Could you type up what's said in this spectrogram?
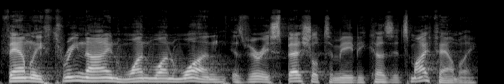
Family 39111 is very special to me because it's my family.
